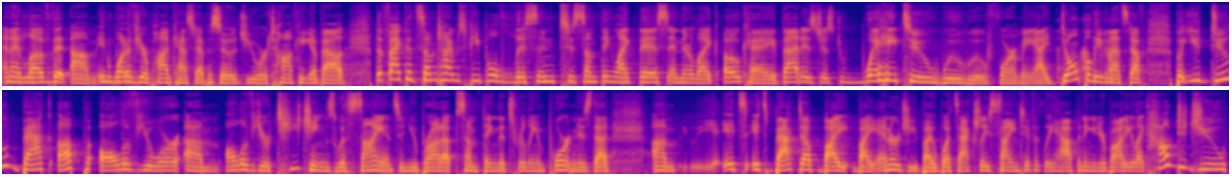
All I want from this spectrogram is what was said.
And I love that um, in one of your podcast episodes, you were talking about the fact that sometimes people listen to something like this and they're like, okay, that is just way too woo woo for me. I don't believe in that stuff. But you do back up all of your um, all of your teachings with science, and you brought up something that's really important is that um, it's it's backed up by by energy by what's actually scientifically happening in your body. Like, how did you,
